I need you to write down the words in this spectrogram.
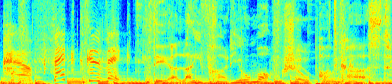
Perfekt geweckt. Der Live-Radio Morgenshow Podcast.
